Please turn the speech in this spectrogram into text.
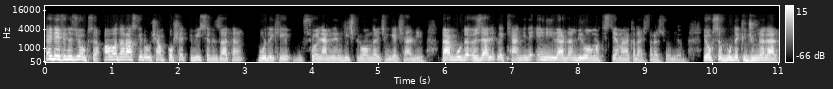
Hedefiniz yoksa, havada rastgele uçan poşet gibiyseniz zaten buradaki söylemlerin hiçbiri onlar için geçerli değil. Ben burada özellikle kendini en iyilerden biri olmak isteyen arkadaşlara söylüyorum. Yoksa buradaki cümleler,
